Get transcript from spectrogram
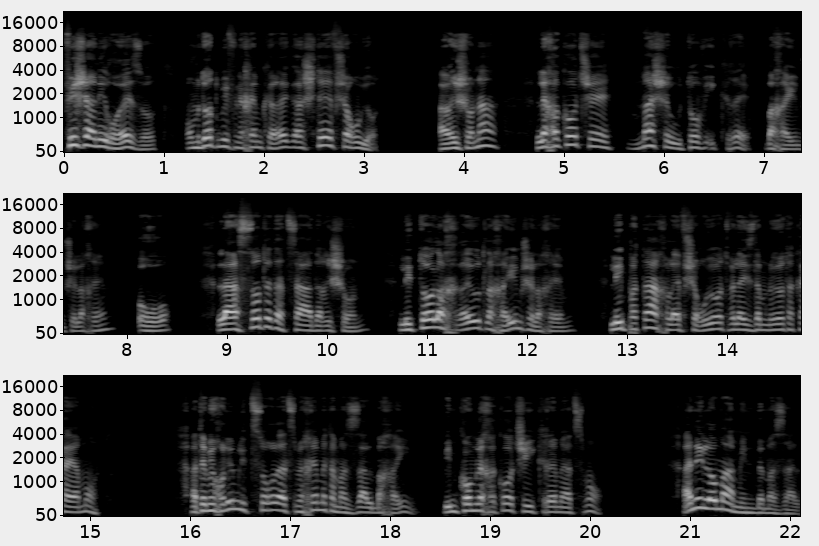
כפי שאני רואה זאת, עומדות בפניכם כרגע שתי אפשרויות. הראשונה, לחכות שמשהו טוב יקרה בחיים שלכם, או לעשות את הצעד הראשון, ליטול אחריות לחיים שלכם, להיפתח לאפשרויות ולהזדמנויות הקיימות. אתם יכולים ליצור לעצמכם את המזל בחיים, במקום לחכות שיקרה מעצמו. אני לא מאמין במזל,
